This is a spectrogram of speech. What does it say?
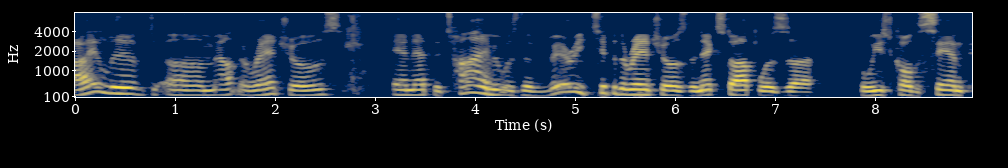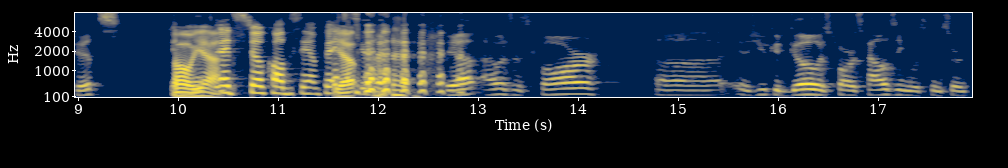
I lived um, out in the ranchos, and at the time it was the very tip of the ranchos. The next stop was uh, what we used to call the sand pits. Oh, yeah. It's still called the sand pits. Yep. yeah, I was as far uh, as you could go as far as housing was concerned.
